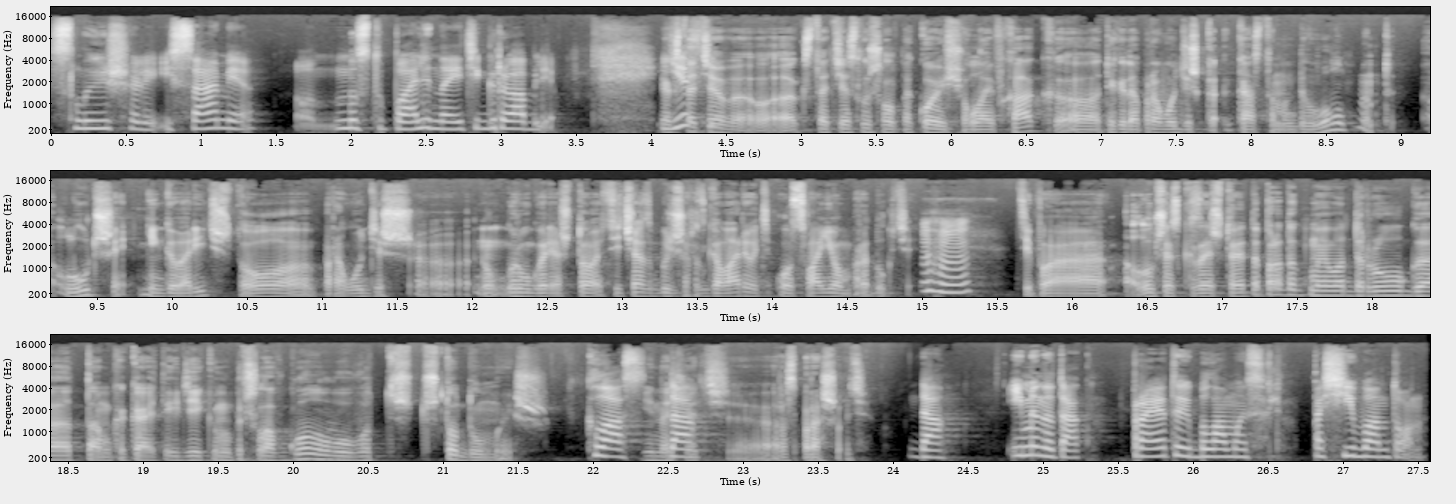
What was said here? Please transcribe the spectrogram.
слышали и сами э, наступали на эти грабли. Я, Если- кстати, э, кстати, я слышал такой еще лайфхак. Э, Ты когда проводишь custom development, лучше не говорить, что проводишь, ну, грубо говоря, что сейчас будешь разговаривать о своем продукте. Мгм. Типа, лучше сказать, что это продукт моего друга, там какая-то идейка ему пришла в голову, вот что думаешь? Класс, И да. начать э, расспрашивать. Да, именно так. Про это и была мысль. Спасибо, Антон.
